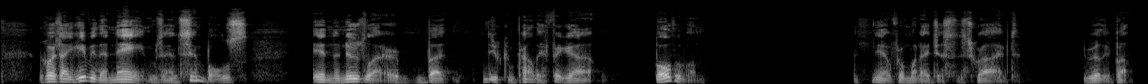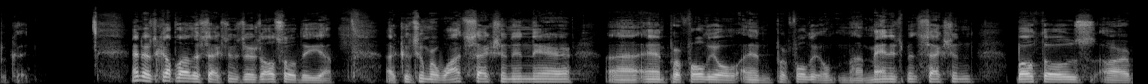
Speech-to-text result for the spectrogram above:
Of course, I give you the names and symbols in the newsletter, but you can probably figure out both of them you know, from what I just described. You really probably could. And there's a couple other sections. There's also the uh, consumer watch section in there, uh, and portfolio and portfolio uh, management section. Both those are,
